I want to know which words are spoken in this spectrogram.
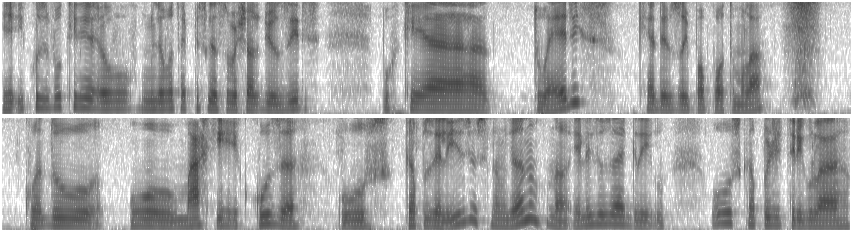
Inclusive eu queria. Eu me deu vontade de pesquisar sobre a história de Osiris, porque a Tueres, que é a deusa hipopótamo lá, quando o Mark recusa os Campos Elíseos, se não me engano. Não, Elíseos é grego. Os campos de trigo lá,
